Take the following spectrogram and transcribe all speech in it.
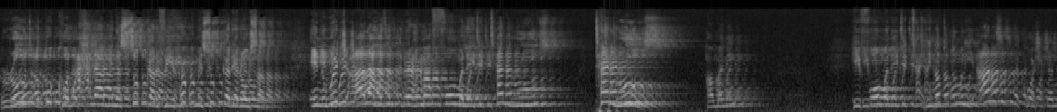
wrote a book called Ahla min al-Sukkar fi hukm sukkari Rosa, in which Ala Hazrat al Rahma formulated 10 rules. 10 rules. How many? He formulated, he not only answered the question,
